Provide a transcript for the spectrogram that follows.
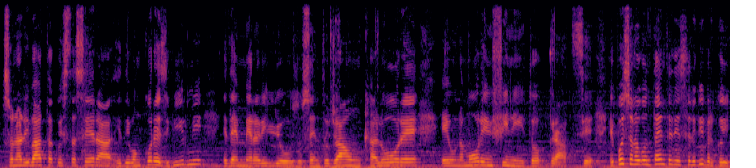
sono arrivata questa sera e devo ancora esibirmi ed è meraviglioso, sento già un calore e un amore infinito, grazie. E poi sono contenta di essere qui perché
